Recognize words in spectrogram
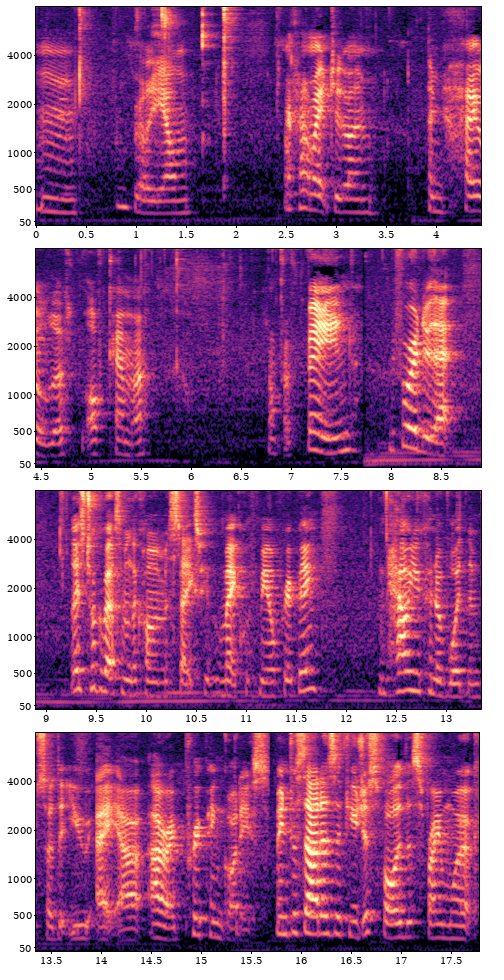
Mmm, really yum. I can't wait to go and inhale this off camera. like a fiend. Before I do that, let's talk about some of the common mistakes people make with meal prepping and how you can avoid them so that you are, a prepping goddess. I mean, for starters, if you just follow this framework,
